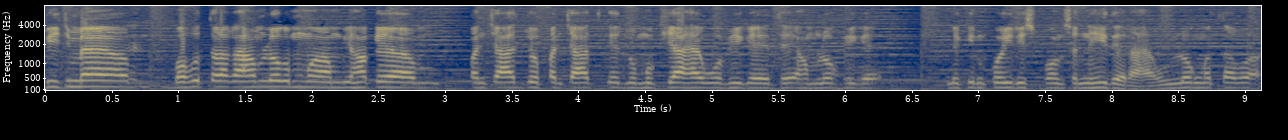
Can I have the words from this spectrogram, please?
बीच में बहुत तरह का हम लोग यहाँ के पंचायत जो पंचायत के जो मुखिया है वो भी गए थे हम लोग भी गए लेकिन कोई रिस्पॉन्स नहीं दे रहा है। उन लोग मतलब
